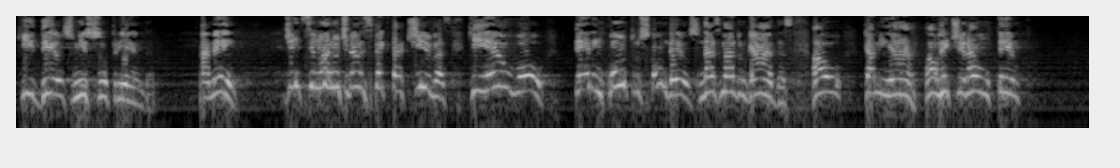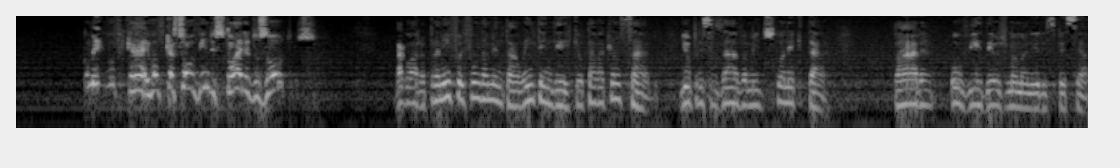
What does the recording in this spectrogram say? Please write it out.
que Deus me surpreenda. Amém? Gente, se nós não tivermos expectativas que eu vou ter encontros com Deus nas madrugadas, ao caminhar, ao retirar um tempo, como é que eu vou ficar? Eu vou ficar só ouvindo história dos outros? Agora, para mim foi fundamental entender que eu estava cansado e eu precisava me desconectar para ouvir Deus de uma maneira especial.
